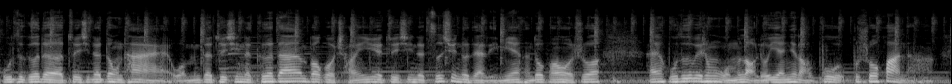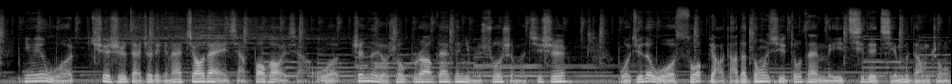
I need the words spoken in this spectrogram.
胡子哥的最新的动态，我们的最新的歌单，包括潮音乐最新的资讯都在里面。很多朋友说，哎，胡子哥为什么我们老留言，你老不不说话呢？哈，因为我确实在这里跟大家交代一下，报告一下，我真的有时候不知道该跟你们说什么。其实，我觉得我所表达的东西都在每一期的节目当中，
